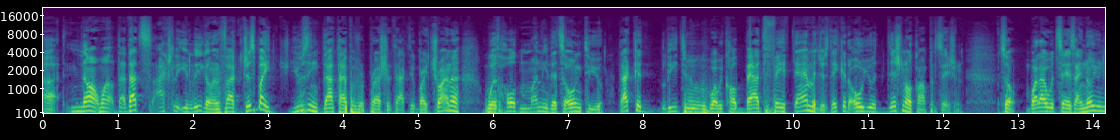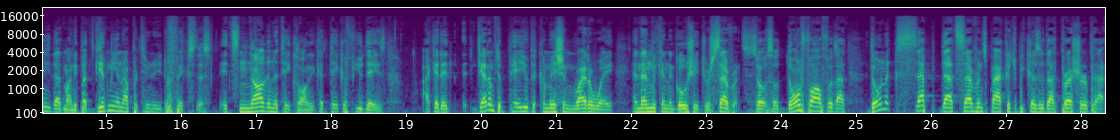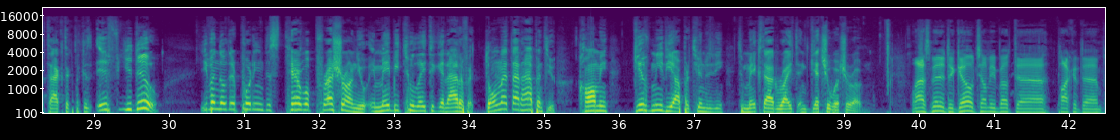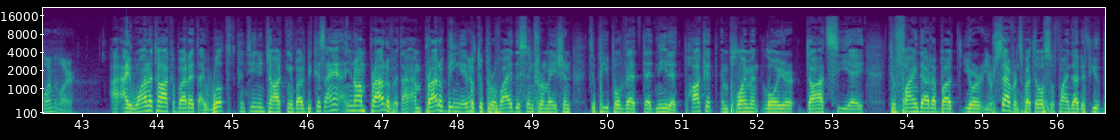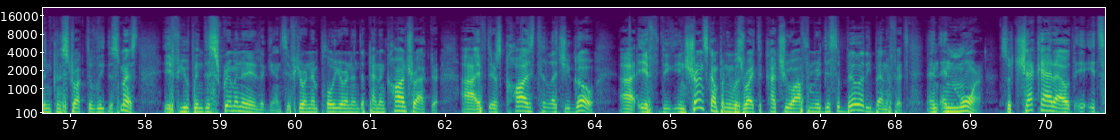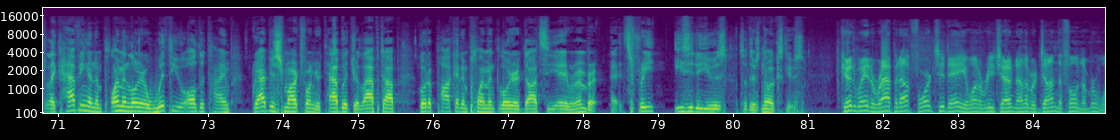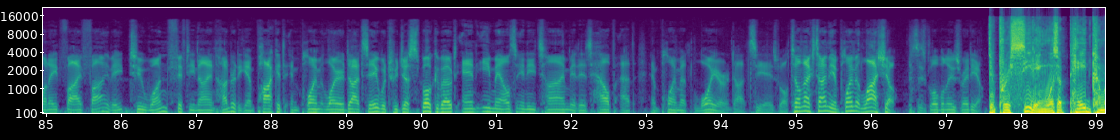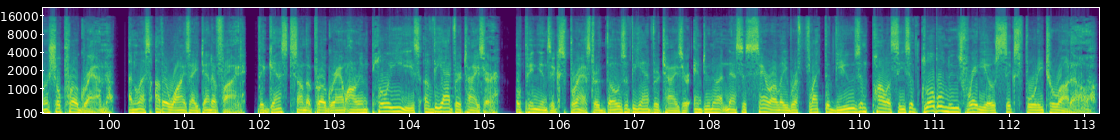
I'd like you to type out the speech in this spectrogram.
Uh, no, well, that, that's actually illegal. In fact, just by using that type of a pressure tactic, by trying to withhold money that's owing to you, that could lead to what we call bad faith damages. They could owe you additional compensation. So what I would say is, I know you need that money, but give me an opportunity to fix this. It's not going to take long. It could take a few days. I could uh, get them to pay you the commission right away, and then we can negotiate your severance. So, so don't fall for that. Don't accept that severance package because of that pressure tactic. Because if you do, even though they're putting this terrible pressure on you, it may be too late to get out of it. Don't let that happen to you. Call me. Give me the opportunity to make that right and get you what you're owed. Last minute to go. Tell me about the pocket uh, employment lawyer. I, I want to talk about it. I will continue talking about it because I, you know, I'm proud of it. I, am proud of being able yep. to provide this information to people that, that need it. Pocketemploymentlawyer.ca to find out about your, your severance, but also find out if you've been constructively dismissed, if you've been discriminated against, if you're an employer an independent contractor, uh, if there's cause to let you go. Uh, if the insurance company was right to cut you off from your disability benefits and, and more. So check that out. It's like having an employment lawyer with you all the time. Grab your smartphone, your tablet, your laptop. Go to pocketemploymentlawyer.ca. Remember, uh, it's free, easy to use, so there's no excuse. Good way to wrap it up for today. You want to reach out now that we're done. The phone number, 1 821 5900. Again, pocketemploymentlawyer.ca, which we just spoke about, and emails anytime. It is help at employmentlawyer.ca as well. Till next time, the Employment Law Show. This is Global News Radio. The preceding was a paid commercial program. Unless otherwise identified, the guests on the program are employees of the advertiser. Opinions expressed are those of the advertiser and do not necessarily reflect the views and policies of Global News Radio 640 Toronto.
